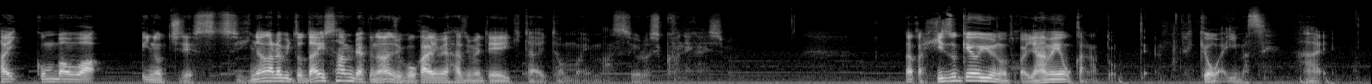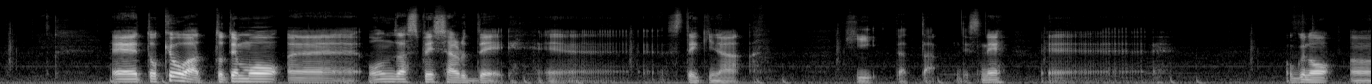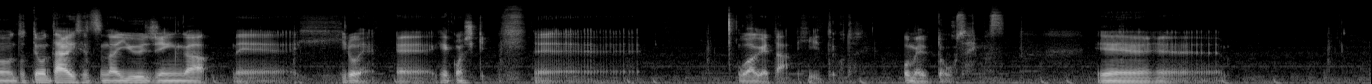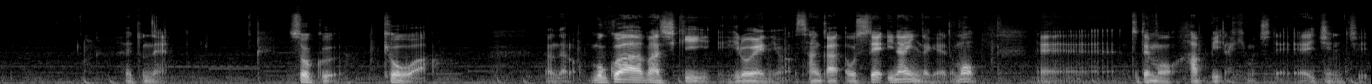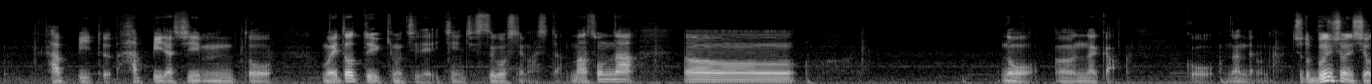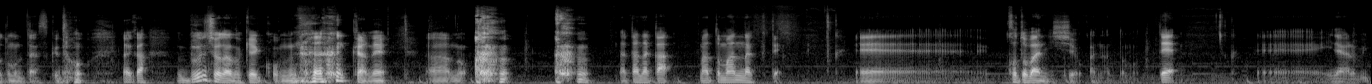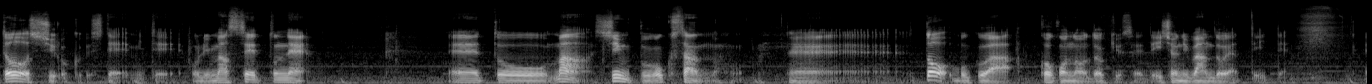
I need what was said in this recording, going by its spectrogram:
はい、こんばんは。いのちです。いながらびーと第375回目始めていきたいと思います。よろしくお願いします。なんか日付を言うのとかやめようかなと思って、今日は言いません。はい。えーっと、今日はとても、えー、 on the special day、えー、素敵な日だったんですね。えー僕の、うん、とっても大切な友人が、えー、披露宴、えー結婚式、えーを挙げた日ということでおめでとうございます。えーえっとねすごく今日はなんだろう僕はまあ式披露宴には参加をしていないんだけれども、えーとてもハッピーな気持ちで一日ハッピーとハッピーだしうんとおめでとうという気持ちで一日過ごしてましたまあそんなのなんかこうなんだろうなちょっと文章にしようと思ったんですけど なんか文章だと結構なんかねあの なかなかまとまんなくて、えー言葉にしようかなと思って、えー、稲原人を収録してみております。えっとねえっとまあ新婦奥さんの方、えーと僕は高校の同級生で一緒にバンドをやっていて、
